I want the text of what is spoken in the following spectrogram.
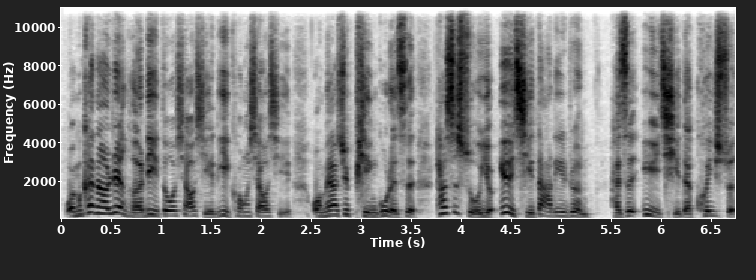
我们看到任何利多消息、利空消息，我们要去评估的是，它是属于有预期大利润，还是预期的亏损。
